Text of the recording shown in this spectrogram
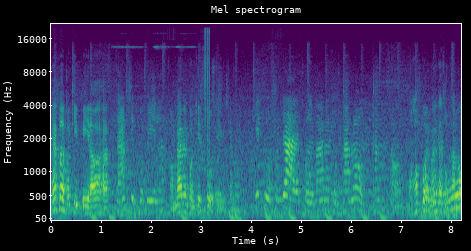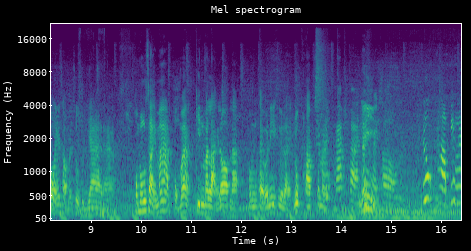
แม่เปิดมากี่ปีแล้วอะครับสามสิบกว่าปีแล้ว อ๋อแม่เป็นคนคิดสูตรเองใช่ไหม คิดสูตรคุณย่าเปิดมาในสงครามโลกครั้งที่สองอ๋อเปิดมาตั้งแต่สงครามโลกครั้งที่สองเป็นสูตรคุณย่านะฮะผมสงสัยมากผมอะกินมาหลายรอบแล้วผมสงสัยว่านี่คืออะไรลูกพลับใช่ไหม ลูกครับค่ะนี่ นี่ไข่ทอง ลูกพลับยังไง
